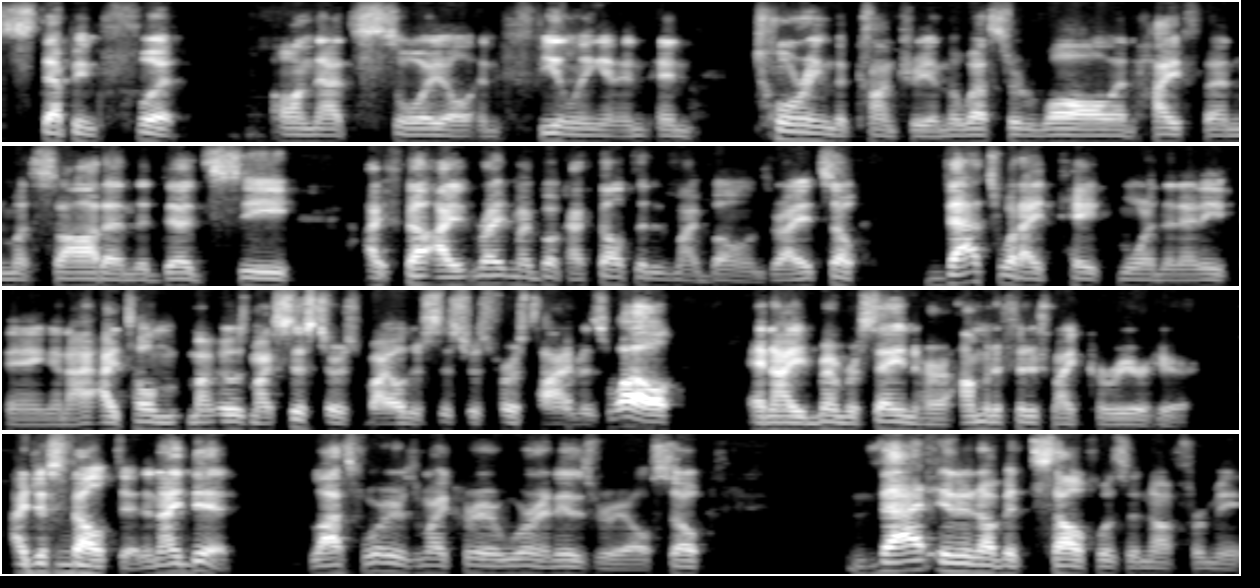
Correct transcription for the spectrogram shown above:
stepping foot on that soil and feeling it and, and touring the country and the Western Wall and Haifa and Masada and the Dead Sea. I felt I write in my book, I felt it in my bones, right? So that's what I take more than anything. And I, I told my, it was my sister's, my older sister's first time as well. And I remember saying to her, I'm going to finish my career here. I just mm. felt it. And I did. Last four years of my career were in Israel. So that in and of itself was enough for me.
